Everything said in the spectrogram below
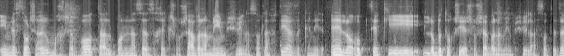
אם לסולשר היו מחשבות על בוא ננסה לשחק שלושה בלמים בשביל לנסות להפתיע, זה כנראה לא אופציה, כי לא בטוח שיש שלושה בלמים בשביל לעשות את זה.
